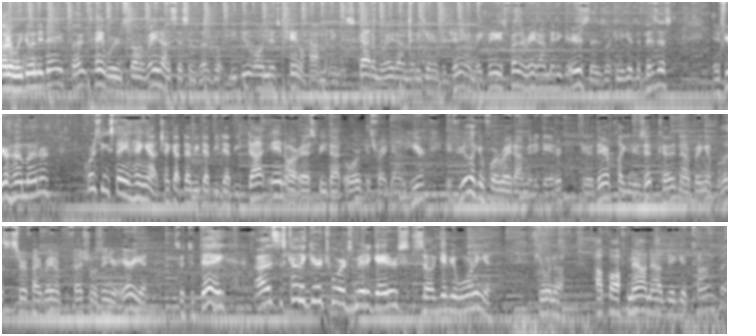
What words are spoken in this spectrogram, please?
What are we doing today, folks? Hey, we're installing radon systems. That's what we do on this channel. Hi, my name is Scott. I'm a radon mitigator in Virginia. I make videos for the radon mitigators, those looking to get into business. And if you're a homeowner, of course, you can stay and hang out. Check out www.nrsb.org. It's right down here. If you're looking for a radon mitigator, go there, plug in your zip code, and that'll bring up a list of certified radon professionals in your area. So today, uh, this is kind of geared towards mitigators. So I'll give you a warning. If you want to hop off now, now would be a good time. But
